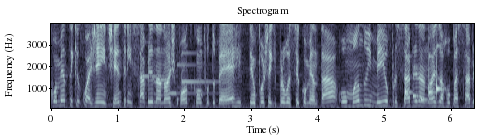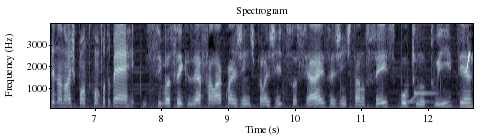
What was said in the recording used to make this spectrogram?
Comenta aqui com a gente, entre em sabrenanois.com.br, tem um post aqui pra você comentar, ou manda um e-mail pro sabrenanois.sabrenanois.com.br. E se você quiser falar com a gente pelas redes sociais, a gente tá no Facebook, no Twitter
